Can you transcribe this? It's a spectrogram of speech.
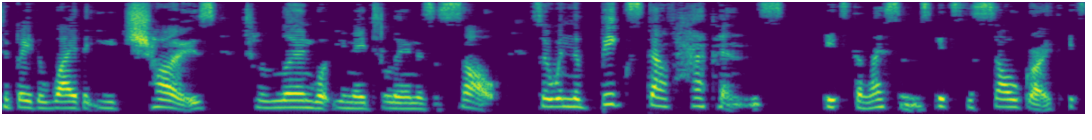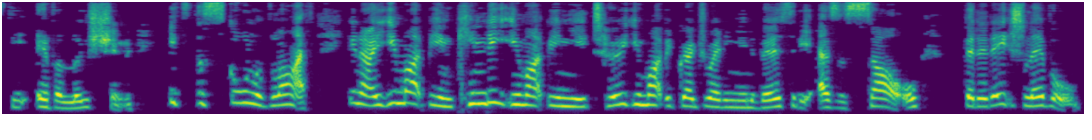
to be the way that you chose to learn what you need to learn as a soul. So when the big stuff happens, it's the lessons, it's the soul growth, it's the evolution, it's the school of life. You know, you might be in kindy, you might be in year two, you might be graduating university as a soul, but at each level,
